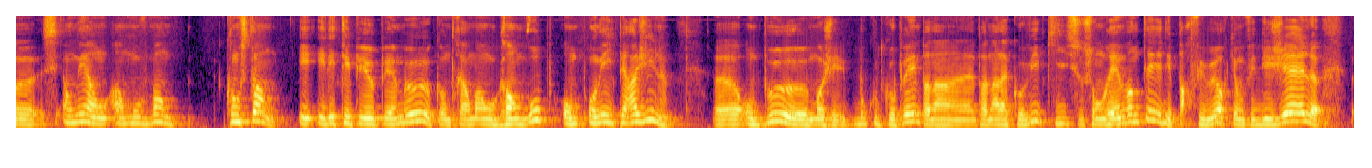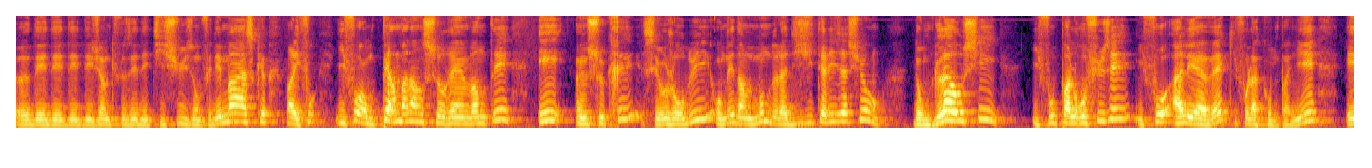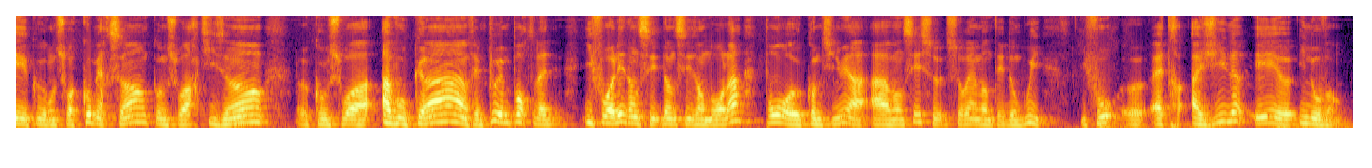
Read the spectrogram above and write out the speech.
on est en mouvement constant. Et, les TPE-PME, contrairement aux grands groupes, on, est hyper agile. Euh, on peut, euh, moi j'ai beaucoup de copains pendant, pendant la Covid qui se sont réinventés, des parfumeurs qui ont fait des gels, euh, des, des, des, gens qui faisaient des tissus, ils ont fait des masques. Il, faut, il faut en permanence se réinventer. Et un secret, c'est aujourd'hui, on est dans le monde de la digitalisation. Donc là aussi, il ne faut pas le refuser, il faut aller avec, il faut l'accompagner, et qu'on soit commerçant, qu'on soit artisan, euh, qu'on soit avocat, enfin peu importe, il faut aller dans ces, dans ces endroits-là pour euh, continuer à, avancer, se, réinventer. Donc oui, il faut euh, être agile et innovant.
